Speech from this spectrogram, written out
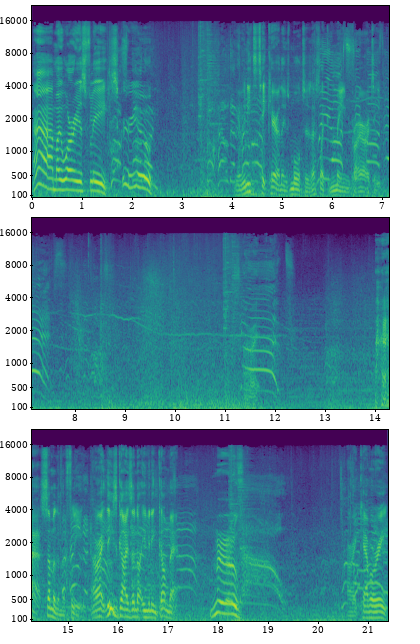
Ah, my warriors flee! Screw you! Yeah, we need to take care of those mortars. That's like a main priority. Some of them are fleeing. Alright, these guys are not even in combat. Move! Alright, cavalry.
